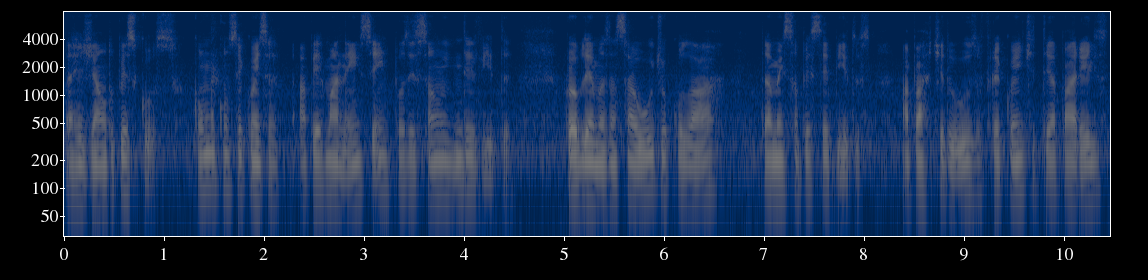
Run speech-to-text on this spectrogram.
da região do pescoço, como consequência a permanência em posição indevida. Problemas na saúde ocular também são percebidos a partir do uso frequente de aparelhos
